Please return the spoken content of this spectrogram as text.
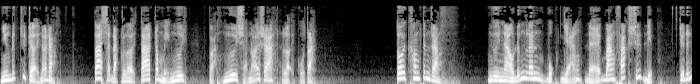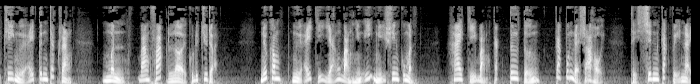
Nhưng Đức Chúa Trời nói rằng, ta sẽ đặt lời ta trong miệng ngươi, và ngươi sẽ nói ra lời của ta. Tôi không tin rằng người nào đứng lên bục giảng để ban phát sứ điệp cho đến khi người ấy tin chắc rằng mình ban phát lời của Đức Chúa Trời. Nếu không, người ấy chỉ giảng bằng những ý nghĩ riêng của mình, hay chỉ bằng các tư tưởng, các vấn đề xã hội, thì xin các vị này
